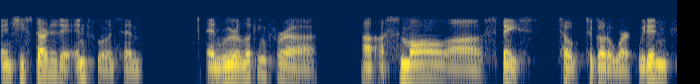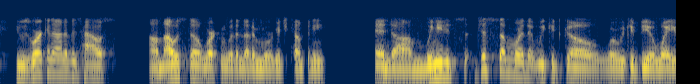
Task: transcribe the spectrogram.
and she started to influence him. And we were looking for a a, a small uh, space to to go to work. We didn't. He was working out of his house. Um, I was still working with another mortgage company, and um, we needed just somewhere that we could go where we could be away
